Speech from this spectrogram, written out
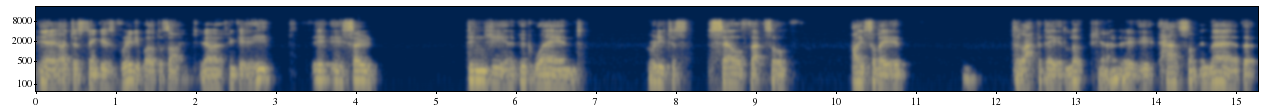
you know, I just think is really well designed. You know, I think it, it, it is so dingy in a good way and really just sells that sort of isolated, dilapidated look. You know, it, it has something there that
